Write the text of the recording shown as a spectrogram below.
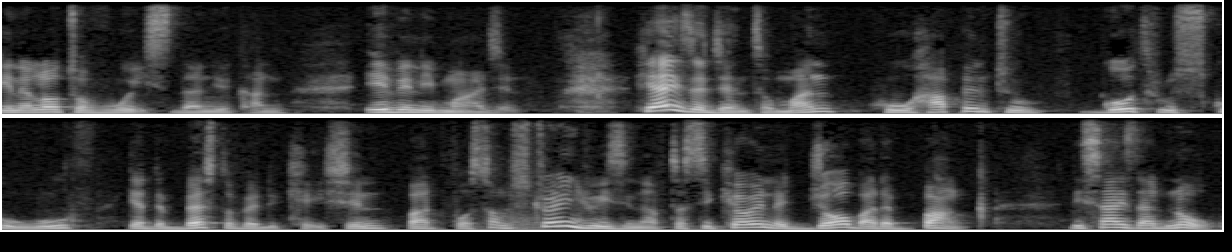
in a lot of ways than you can even imagine. Here is a gentleman who happened to go through school, get the best of education, but for some strange reason, after securing a job at a bank, decides that no,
